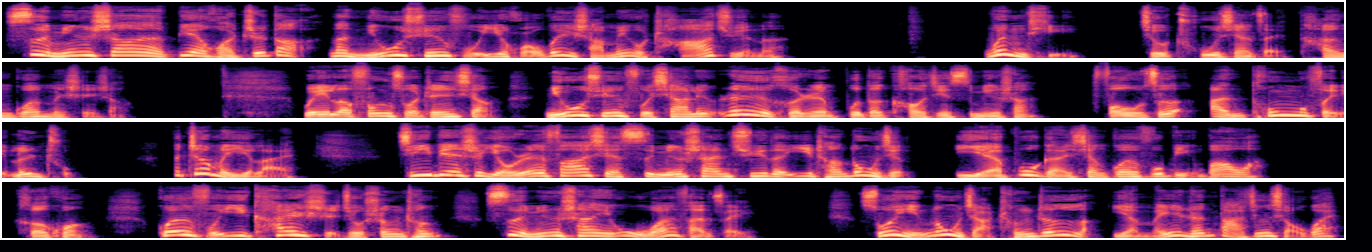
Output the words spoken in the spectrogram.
四明山变化之大，那牛巡抚一伙为啥没有察觉呢？问题就出现在贪官们身上。为了封锁真相，牛巡抚下令任何人不得靠近四明山，否则按通匪论处。那这么一来，即便是有人发现四明山区的异常动静，也不敢向官府禀报啊。何况官府一开始就声称四明山有五万反贼，所以弄假成真了，也没人大惊小怪。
